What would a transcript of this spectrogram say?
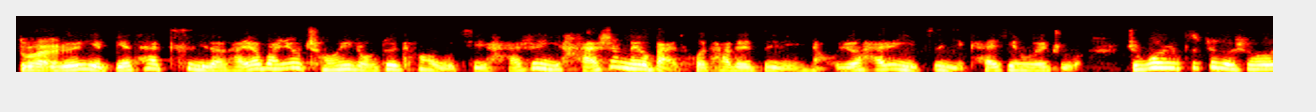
对我觉得，也别太刺激到他，要不然又成为一种对抗武器，还是以还是没有摆脱他对自己的影响。我觉得还是以自己开心为主，只不过是这个时候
